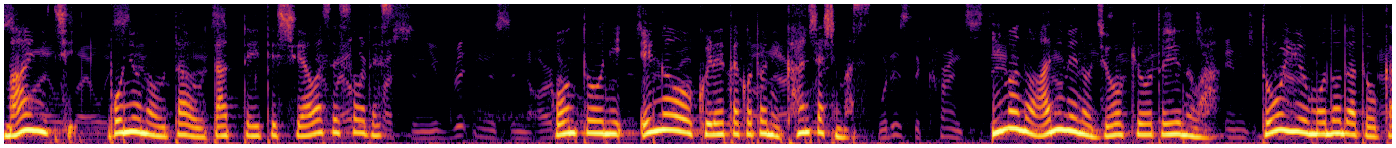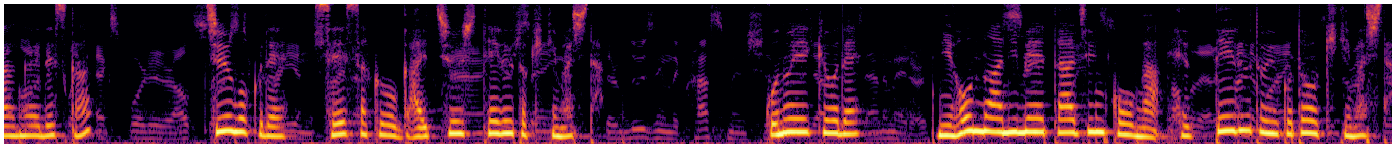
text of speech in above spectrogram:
毎日ポニョの歌を歌っていて幸せそうです。本当に笑顔をくれたことに感謝します。今のアニメの状況というのはどういうものだとお考えですか？中国で制作を外注していると聞きました。この影響で日本のアニメーター人口が減っているということを聞きました。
